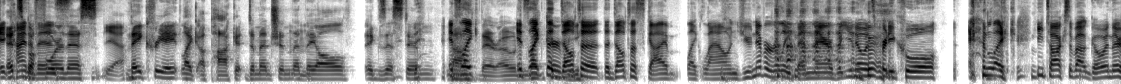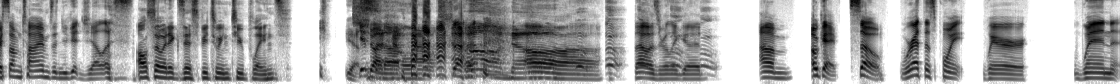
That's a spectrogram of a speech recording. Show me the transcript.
This. It it's kind of before is. this. Yeah. They create like a pocket dimension that Mhm. they all exist in. It's like- their own. It's Like like, the Kirby. Delta the Delta Sky like lounge. You've never really been there, but you know it's pretty cool. And like he talks about going there sometimes and you get jealous. Also, it exists between two planes. yes. Get Shut the up. hell out. Shut up. oh no. Oh, that was really good. Um okay, so we're at this point where when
